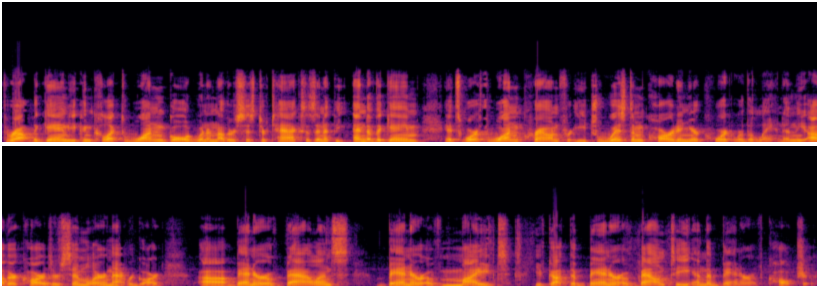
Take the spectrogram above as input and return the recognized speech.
Throughout the game, you can collect one gold when another sister taxes, and at the end of the game, it's worth one crown for each Wisdom card in your court or the land. And the other cards are similar in that regard. Uh, Banner of Balance, Banner of Might, you've got the Banner of Bounty, and the Banner of Culture.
